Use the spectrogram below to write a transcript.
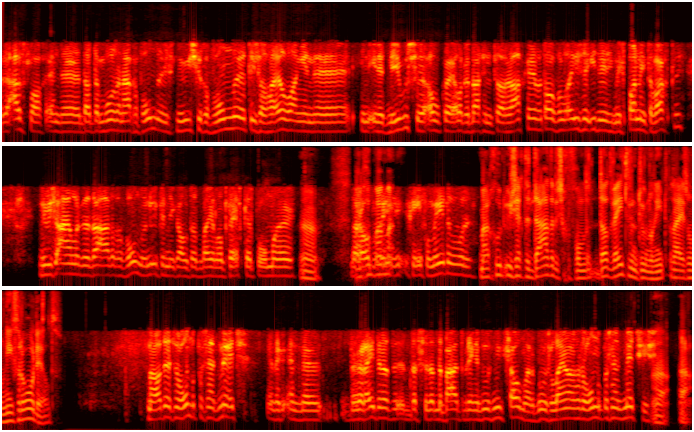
de uitslag en eh, dat de moordenaar gevonden is. Nu is hij gevonden. Het is al heel lang in, eh, in, in het nieuws. Ook elke dag in de Telegraaf kun je wat over lezen. Iedereen is met spanning te wachten. Nu is eindelijk de dader gevonden. Nu vind ik ook dat Nederland recht heeft om eh, Ja. Maar, goed, maar, maar, geïnformeerd te worden. maar goed, u zegt de dader is gevonden. Dat weten we natuurlijk nog niet, want hij is nog niet veroordeeld. Nou, het is een 100% match. En, de, en de, de reden dat, dat ze dat naar buiten brengen, doen ze niet zomaar. Dat doen ze alleen als er 100% match is. Ja, ja.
